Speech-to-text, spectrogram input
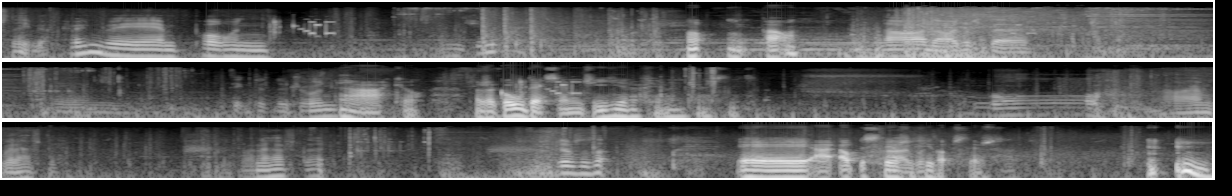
Finished last night with a crown with um, Paul and, and Jim. Oh, that one? No, no, just uh, um, taking the drone. Ah, cool. There's a gold SMG here if you're interested. Oh, I'm gonna have to. I'm gonna have to. Stairs is it? Uh, up the stairs Aye, if you go upstairs.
